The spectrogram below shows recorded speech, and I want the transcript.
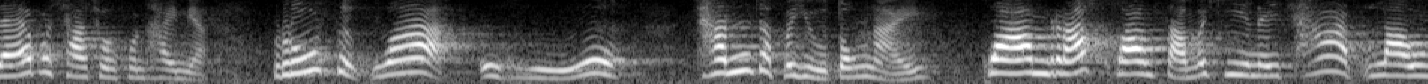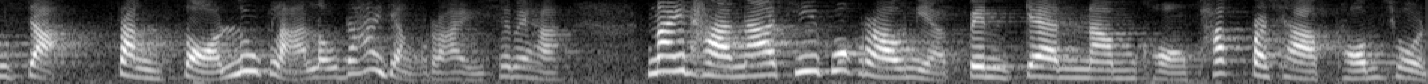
แล้วประชาชนคนไทยเนี่ยรู้สึกว่าโอ้โหฉันจะไปอยู่ตรงไหน ความรักความสามัคคีในชาติเราจะสั่งสอนลูกหลานเราได้อย่างไรใช่ไหมคะในฐานะที่พวกเราเนี่ยเป็นแกนนำของพรรคประชาพร้อมชน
